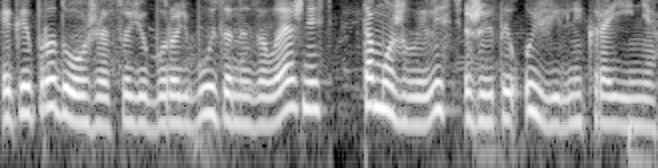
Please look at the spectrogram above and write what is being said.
який продовжує свою боротьбу за незалежність та можливість жити у вільній країні.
